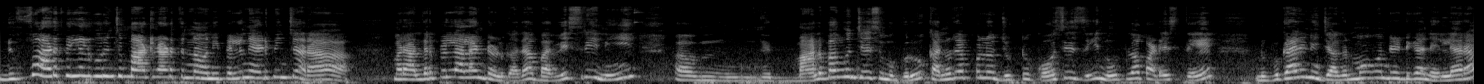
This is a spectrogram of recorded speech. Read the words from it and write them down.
నువ్వు ఆడపిల్లల గురించి మాట్లాడుతున్నావు. నీ పిల్లని ఏడిపించారా? మరి అందరి పిల్ల అలాంటి వాళ్ళు కదా? భవ్యశ్రీని మానభంగం చేసి ముగ్గురు కనురెప్పలో జుట్టు కోసేసి నూతిలో పడేస్తే నువ్వు కానీ నీ జగన్మోహన్ రెడ్డి కానీ వెళ్ళారా?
